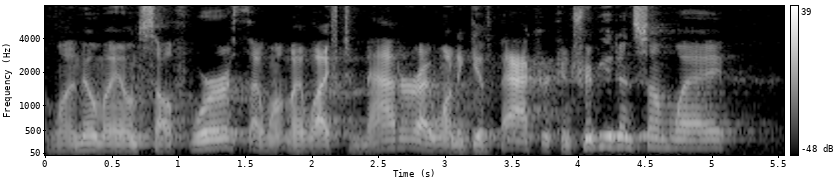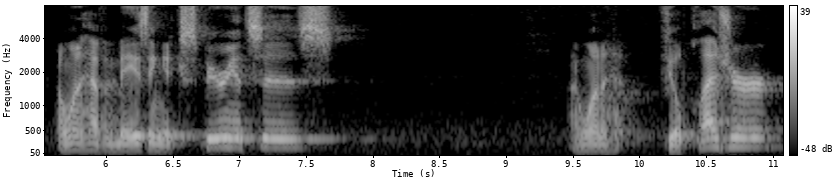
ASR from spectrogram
I want to know my own self worth. I want my life to matter. I want to give back or contribute in some way. I want to have amazing experiences. I want to feel pleasure.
